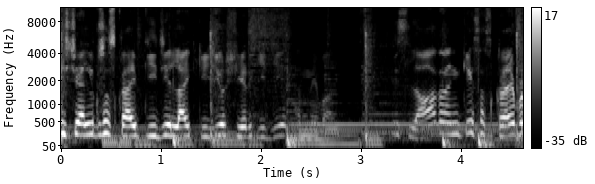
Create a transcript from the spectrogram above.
इस चैनल को सब्सक्राइब कीजिए लाइक कीजिए और शेयर कीजिए। धन्यवाद। इस लाल रंग के सब्सक्राइब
